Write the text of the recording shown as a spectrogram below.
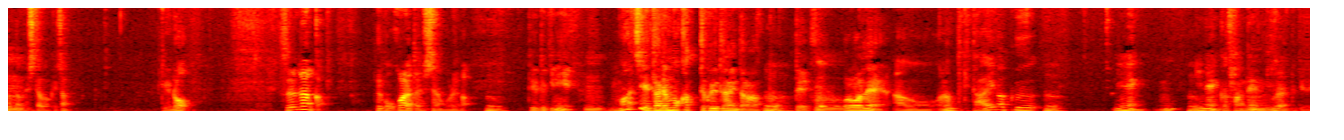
判断をしたわけじゃん、けどそれなんか結構怒られたりしたの俺が、うん。っていう時に、うん。マジで誰も買ってくれてないんだなと思って、うん。俺はねあのあの時大学うん。2年ん、うん。2年か3年ぐらいの時に、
